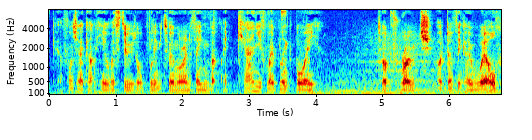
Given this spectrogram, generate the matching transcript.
Okay, unfortunately I can't heal this dude or blink to him or anything, but I can use my blink boy to approach. I don't think I will,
